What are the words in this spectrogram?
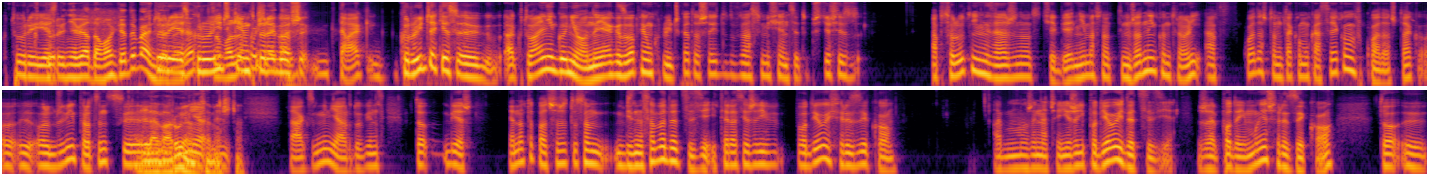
który jest Który nie wiadomo kiedy będzie. który no jest nie? Króliczkiem, którego. Tak, króliczek jest y, aktualnie goniony. Jak złapią króliczka, to 6 do 12 miesięcy. To przecież jest absolutnie niezależne od ciebie. Nie masz nad tym żadnej kontroli, a wkładasz tam taką kasę, jaką wkładasz, tak? O, y, olbrzymi procent. z, Lewarują nie- tam jeszcze. Tak, z miliardu, więc to wiesz, ja na to patrzę, że to są biznesowe decyzje i teraz jeżeli podjąłeś ryzyko, albo może inaczej, jeżeli podjąłeś decyzję, że podejmujesz ryzyko, to y,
